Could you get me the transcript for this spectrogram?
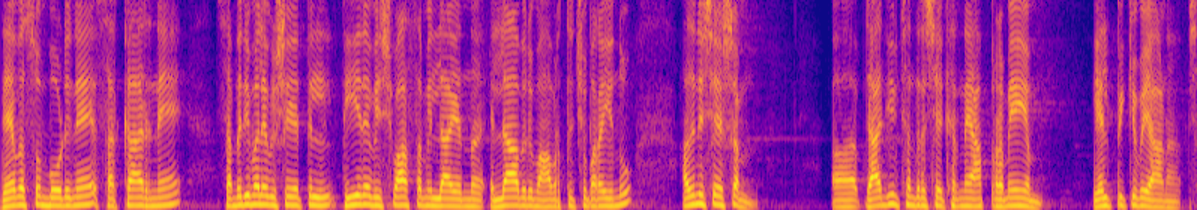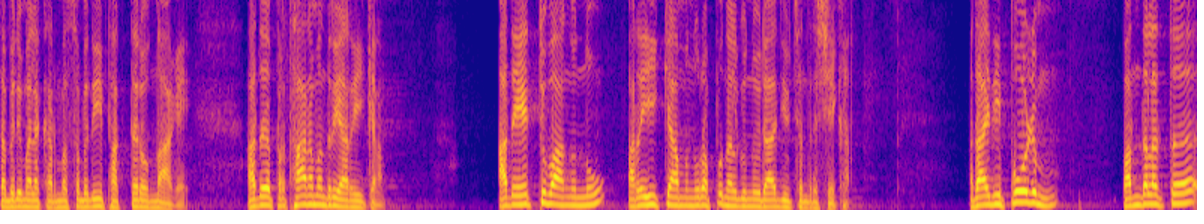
ദേവസ്വം ബോർഡിനെ സർക്കാരിനെ ശബരിമല വിഷയത്തിൽ തീരെ വിശ്വാസമില്ല എന്ന് എല്ലാവരും ആവർത്തിച്ചു പറയുന്നു. അതിനുശേഷം രാജീവ് ചന്ദ്രശേഖരനെ ആ പ്രമേയം ഏൽപ്പിക്കുകയാണ് ശബരിമല കർമ്മസമിതി ഭക്തരൊന്നാകെ. അത് പ്രധാനമന്ത്രി അറിയിക്കണം. അത് ഏറ്റുവാങ്ങുന്നു അറിയിക്കാമെന്ന് ഉറപ്പു നൽകുന്നു രാജീവ് ചന്ദ്രശേഖർ. അതായത് ഇപ്പോഴും പന്തളത്ത്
